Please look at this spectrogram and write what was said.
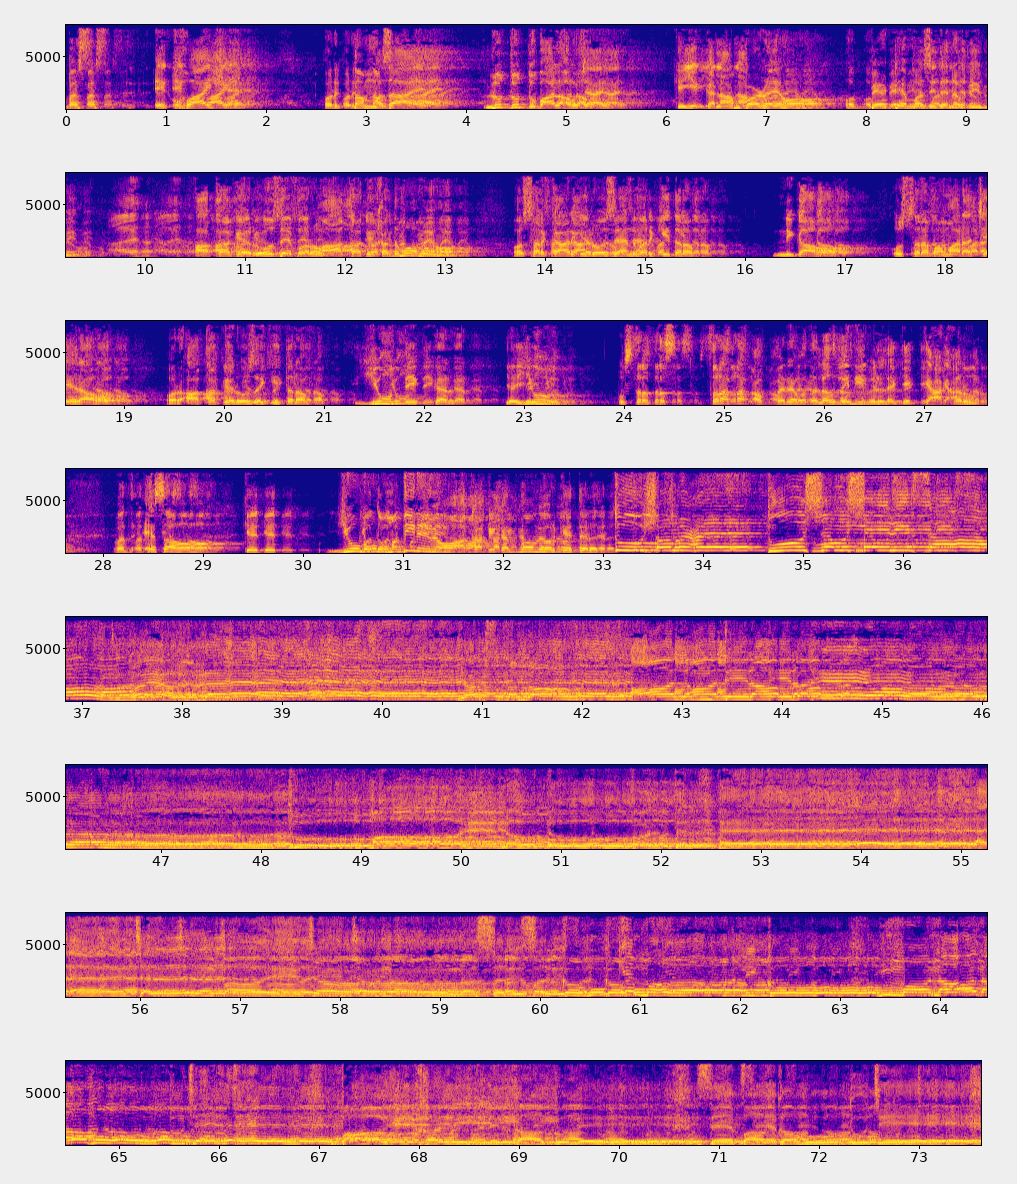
بس ایک خواہش ہے اور اتنا مزہ آئے لطف دوبالا ہو جائے کہ یہ کلام پڑھ رہے ہوں اور بیٹھے مسجد نبی میں ہوں آقا کے روزے پر ہوں آقا کے قدموں میں ہوں اور سرکار کے روزے انور کی طرف نگاہ ہو اس طرف ہمارا چہرہ ہو اور آقا کے روزے کی طرف یوں دیکھ کر یا یوں اس طرح میرے کو تو لفظ ہی نہیں مل رہے کہ کیا کروں ایسا ہو کہ یوں وہ تو مدینے میں ہو آقا کے قدموں میں اور کہتے رہے تو شمع ہے تو شم میری سال۔ کا زیبا کہوں تجھے۔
